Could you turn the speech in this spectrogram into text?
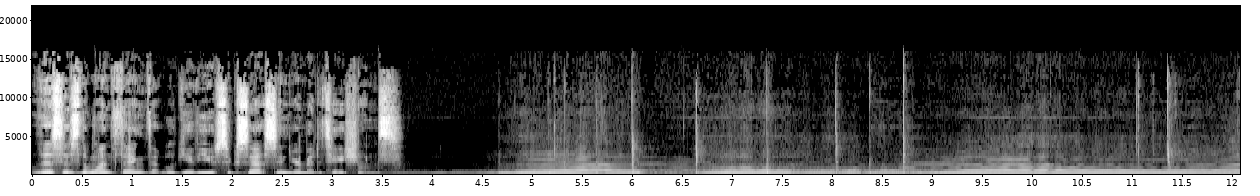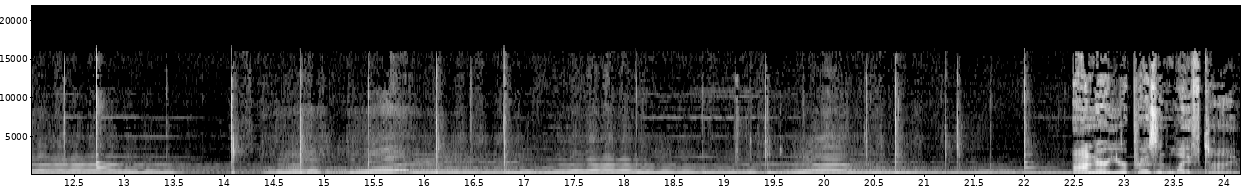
This is the one thing that will give you success in your meditations. Honor your present lifetime.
